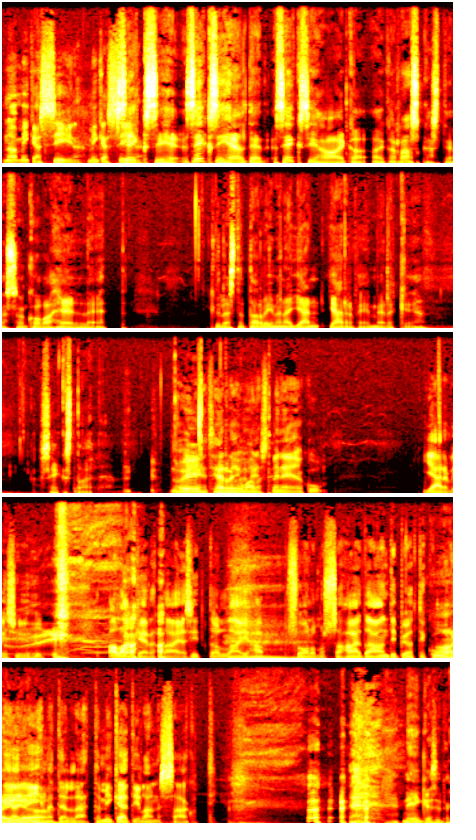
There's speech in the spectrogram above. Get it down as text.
No mikä siinä? Mikä siinä? Seksi, seksihelteet, seksihän on aika, aika raskasta, jos on kova helle. Että kyllä sitä tarvii mennä jän, järveen melkein sekstailemaan. No ei, että herra Jumalasta menee joku järvisyyhy alakertaan ja sitten ollaan ihan solmussa, haetaan antibioottikuuria ja ihmetellään, että mikä tilanne saakutti. Niinkö sitä?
